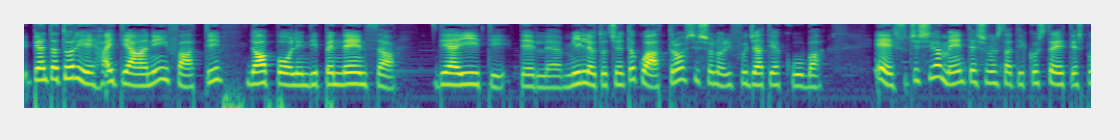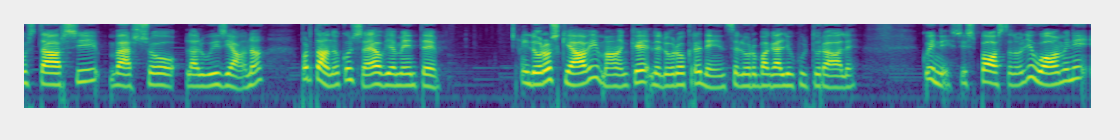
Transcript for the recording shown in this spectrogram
I piantatori haitiani, infatti, dopo l'indipendenza di Haiti del 1804, si sono rifugiati a Cuba e successivamente sono stati costretti a spostarsi verso la Louisiana, portando con sé ovviamente i loro schiavi, ma anche le loro credenze, il loro bagaglio culturale. Quindi si spostano gli uomini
